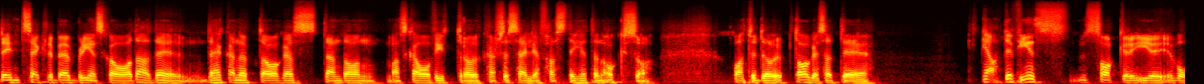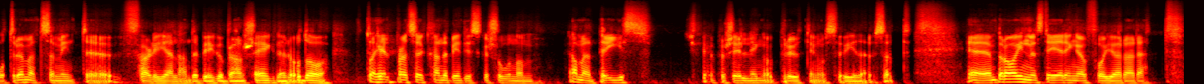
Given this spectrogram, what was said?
Det är inte säkert att det behöver bli en skada. Det, det här kan uppdagas den dagen man ska avyttra och kanske sälja fastigheten också. Och att det då uppdagas att det, ja, det finns saker i våtrummet som inte följer gällande bygg och branschregler och då, då helt plötsligt kan det bli en diskussion om ja, men pris, köpeskilling och prutning och så vidare. Så att, eh, bra investering att få göra rätt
